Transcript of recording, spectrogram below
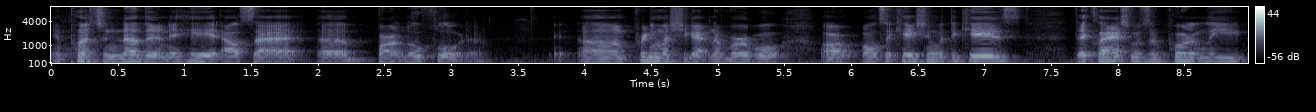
and punched another in the head outside uh, Bartow, Florida. Um, pretty much, she got in a verbal al- altercation with the kids. The clash was reportedly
